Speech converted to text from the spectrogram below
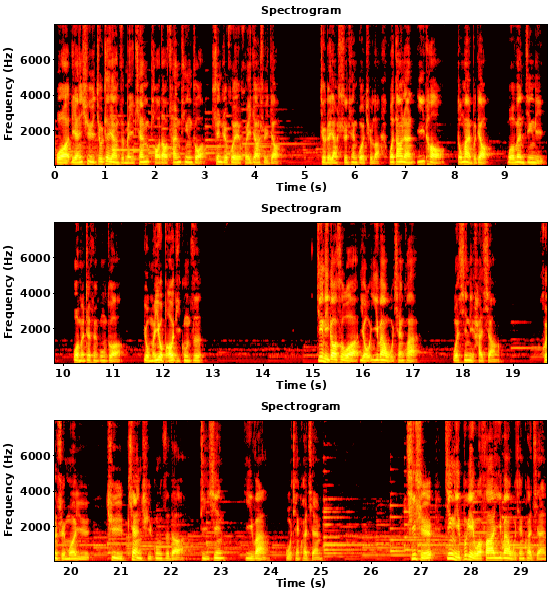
我连续就这样子每天跑到餐厅做，甚至会回家睡觉。就这样十天过去了，我当然一套都卖不掉。我问经理：“我们这份工作有没有保底工资？”经理告诉我有一万五千块。我心里还想。浑水摸鱼去骗取工资的底薪一万五千块钱。其实经理不给我发一万五千块钱，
